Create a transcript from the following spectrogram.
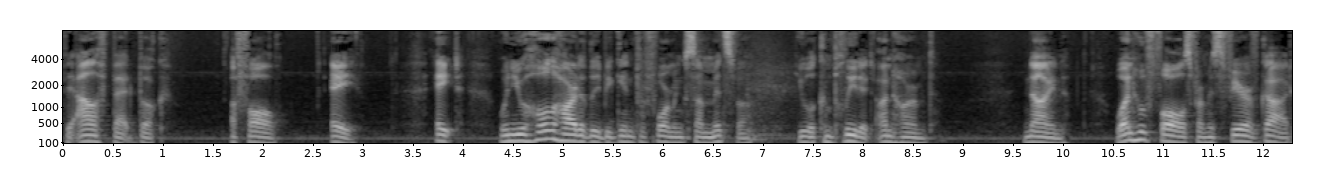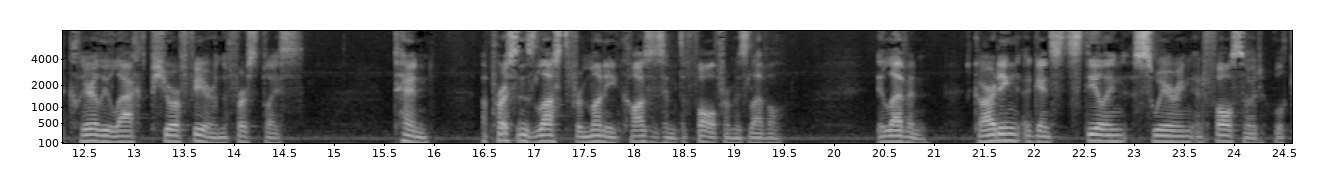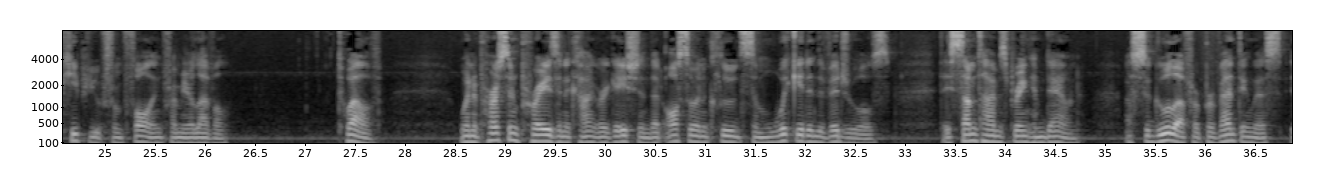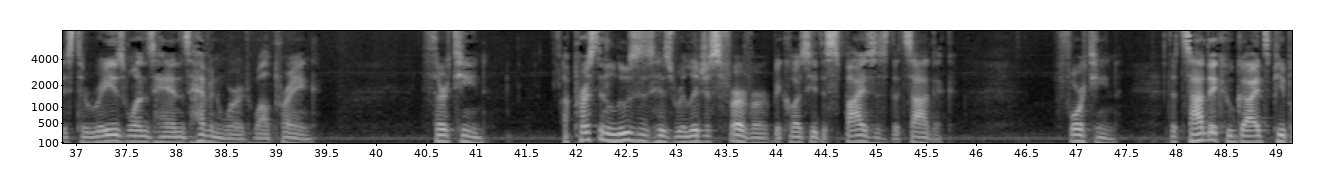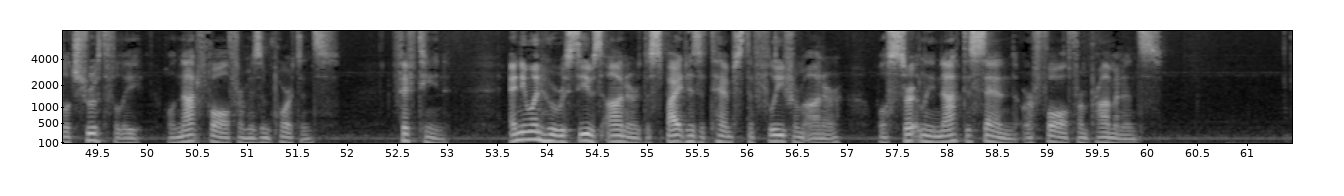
The Aleph-Bet Book. A fall. A. 8. When you wholeheartedly begin performing some mitzvah, you will complete it unharmed. 9. One who falls from his fear of God clearly lacked pure fear in the first place. 10. A person's lust for money causes him to fall from his level. 11. Guarding against stealing, swearing, and falsehood will keep you from falling from your level. 12. When a person prays in a congregation that also includes some wicked individuals, they sometimes bring him down. A segula for preventing this is to raise one's hands heavenward while praying. 13. A person loses his religious fervor because he despises the tzaddik. 14. The tzaddik who guides people truthfully will not fall from his importance. 15. Anyone who receives honor despite his attempts to flee from honor will certainly not descend or fall from prominence.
